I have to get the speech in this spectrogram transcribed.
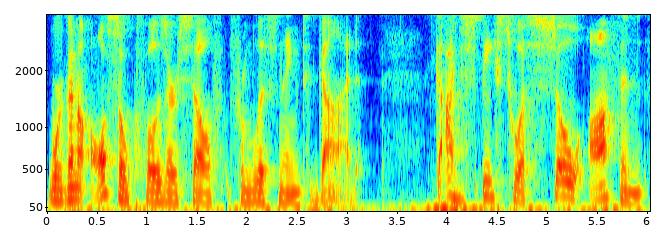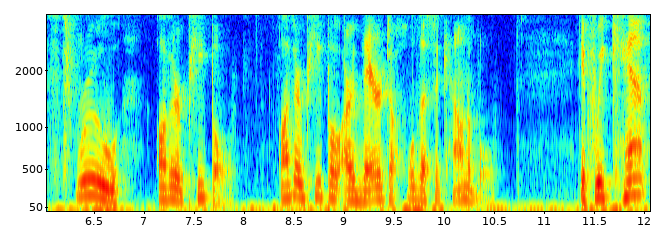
we're going to also close ourselves from listening to God. God speaks to us so often through other people. Other people are there to hold us accountable. If we can't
